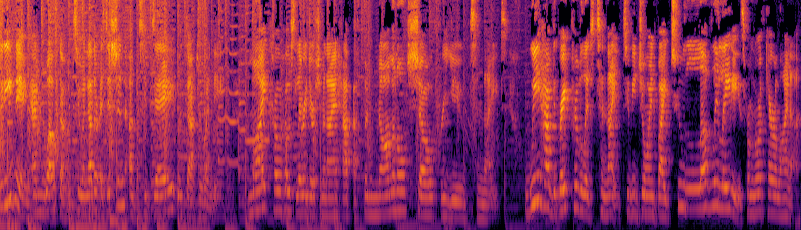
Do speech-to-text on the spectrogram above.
Good evening and welcome to another edition of Today with Dr. Wendy. My co host Larry Dersham and I have a phenomenal show for you tonight. We have the great privilege tonight to be joined by two lovely ladies from North Carolina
